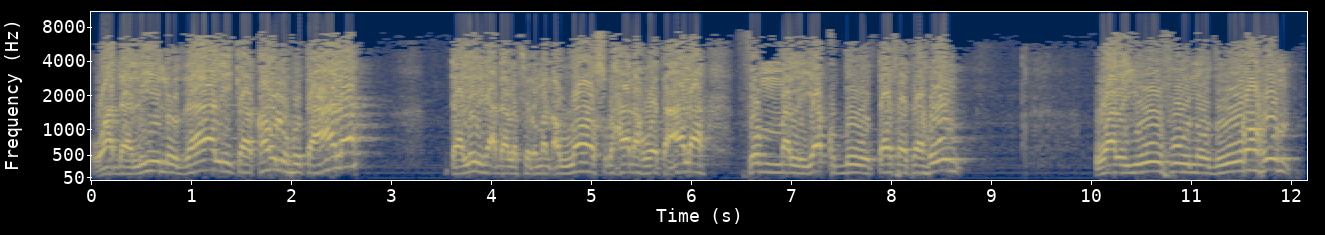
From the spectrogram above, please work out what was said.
Wa dalilu dzalika qauluhu ta'ala Dalilnya adalah firman Allah Subhanahu wa taala, "Tsumma liyaqdu tafathahum wal yufu nudurahum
